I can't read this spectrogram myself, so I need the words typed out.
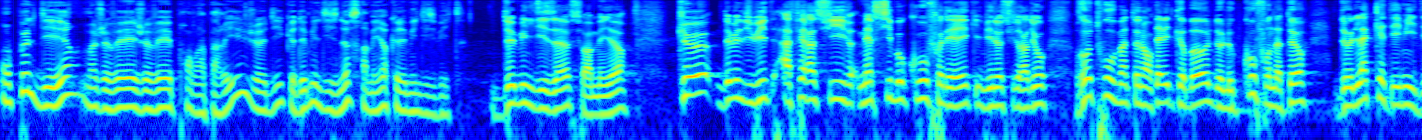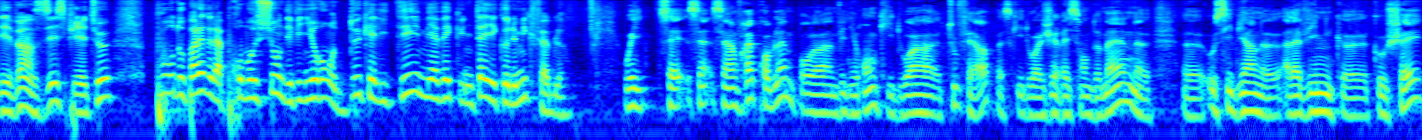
on, peut le dire. Moi, je vais, je vais prendre un pari. Je dis que 2019 sera meilleur que 2018. 2019 sera meilleur que 2018. Affaire à suivre. Merci beaucoup Frédéric. Une vidéo Sud Radio retrouve maintenant David Cobold, le cofondateur de l'Académie des vins et spiritueux, pour nous parler de la promotion des vignerons de qualité, mais avec une taille économique faible. Oui, c'est un vrai problème pour un vigneron qui doit tout faire parce qu'il doit gérer son domaine, euh, aussi bien à la vigne qu'au chai,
